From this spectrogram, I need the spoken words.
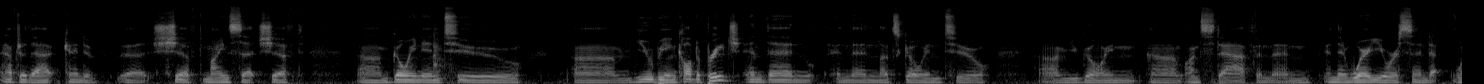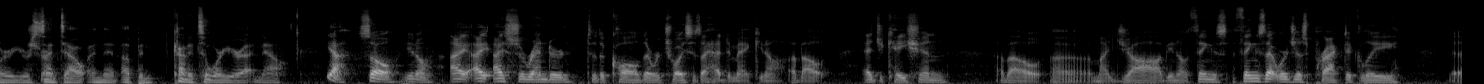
after that kind of uh, shift, mindset shift, um, going into um, you being called to preach, and then and then let's go into um, you going um, on staff, and then and then where you were sent where you were sent out, and then up and kind of to where you're at now. Yeah. So you know, I, I I surrendered to the call. There were choices I had to make. You know, about education, about uh, my job. You know, things things that were just practically. Uh,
